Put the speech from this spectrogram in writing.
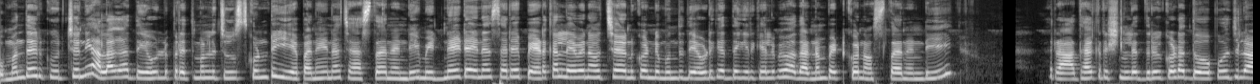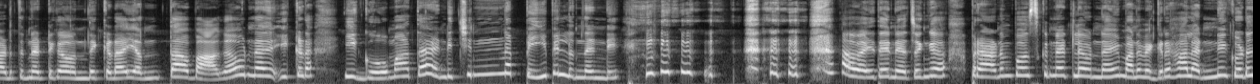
గుమ్మం దగ్గర కూర్చొని అలాగా దేవుళ్ళు ప్రతిమలు చూసుకుంటూ ఏ పనైనా చేస్తాను వస్తానండి. మిడ్ నైట్ అయినా సరే పీడకలు ఏమైనా వచ్చాయనుకోండి ముందు దేవుడి గది దగ్గరికి వెళ్ళిపోయి ఆ దండం పెట్టుకొని వస్తానండి. రాధాకృష్ణులు ఇద్దరూ కూడా దోపూజలు ఆడుతున్నట్టుగా ఉంది ఇక్కడ. ఎంత బాగా ఉన్నది ఇక్కడ ఈ గోమాత అండ్ చిన్న పెయ్యి పిల్ల ఉందండి. అవైతే నిజంగా ప్రాణం పోసుకున్నట్లే ఉన్నాయి. మన విగ్రహాలు అన్నీ కూడా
